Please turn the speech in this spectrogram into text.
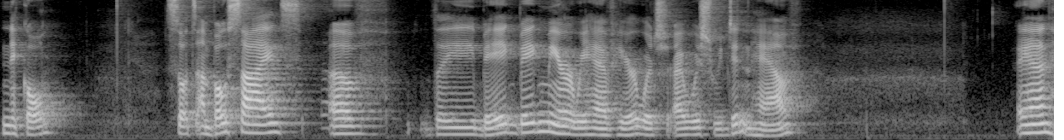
nickel. So it's on both sides of the big, big mirror we have here, which I wish we didn't have. And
